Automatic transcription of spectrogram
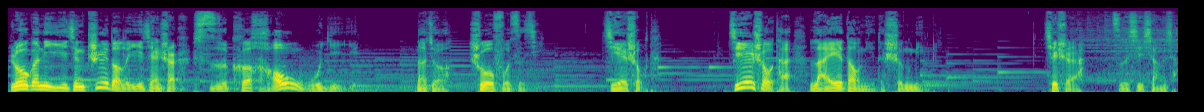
如果你已经知道了一件事死磕毫无意义，那就说服自己，接受它，接受它来到你的生命里。其实啊，仔细想想，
